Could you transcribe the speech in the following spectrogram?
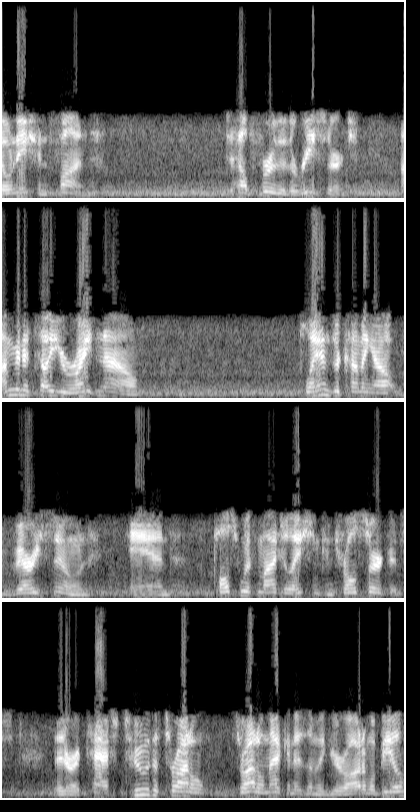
donation fund to help further the research. I'm going to tell you right now, plans are coming out very soon and pulse width modulation control circuits that are attached to the throttle throttle mechanism of your automobile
